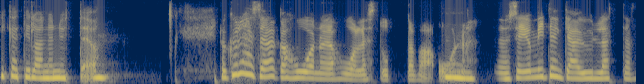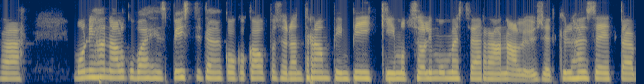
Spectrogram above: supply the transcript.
Mikä tilanne nyt on? No kyllähän se aika huono ja huolestuttava on. Mm. Se ei ole mitenkään yllättävää. Monihan alkuvaiheessa pisti tämän koko kauppasodan Trumpin piikkiin, mutta se oli mun mielestä väärä analyysi. Että kyllähän se, että ähm,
